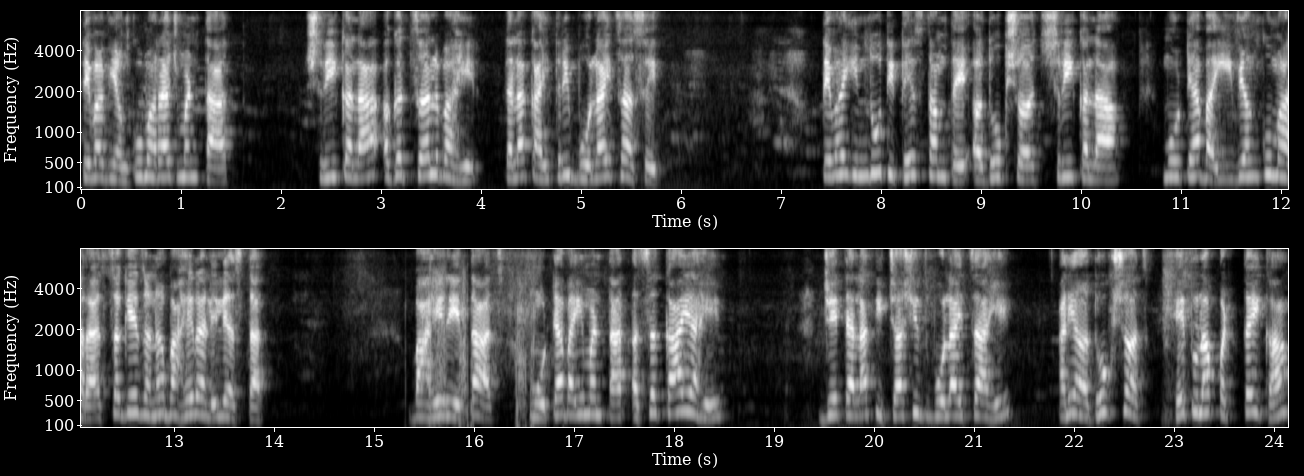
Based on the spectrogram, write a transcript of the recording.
तेव्हा व्यंकू महाराज म्हणतात श्रीकला अगं चल बाहेर त्याला काहीतरी बोलायचं असेल. तेव्हा इंदू तिथेच थांबते. अधोक्षज श्रीकला मोठ्या बाई व्यंकू महाराज सगळेजण बाहेर आलेले असतात. बाहेर येताच मोठ्या बाई म्हणतात असं काय आहे? जे त्याला तिच्याशीच बोलायचं आहे आणि अधोक्षच हे तुला पटतंय का?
